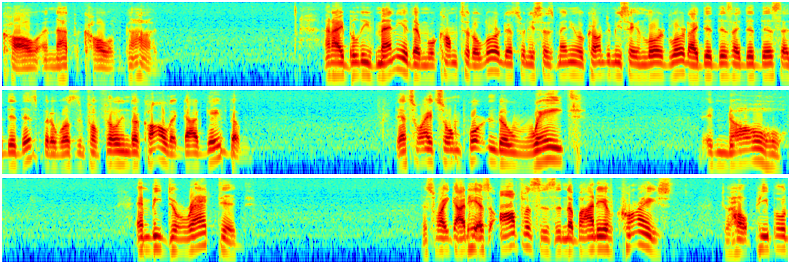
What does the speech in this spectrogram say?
call and not the call of God. And I believe many of them will come to the Lord. That's when he says, Many will come to me saying, Lord, Lord, I did this, I did this, I did this, but it wasn't fulfilling the call that God gave them. That's why it's so important to wait and know and be directed. That's why God has offices in the body of Christ to help people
